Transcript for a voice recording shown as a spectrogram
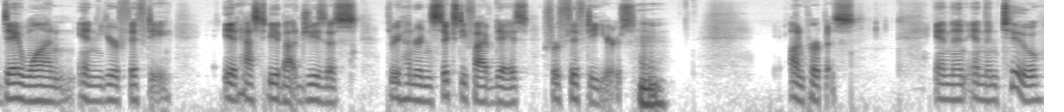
day one and year 50 it has to be about jesus 365 days for 50 years on purpose. And then and then two,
